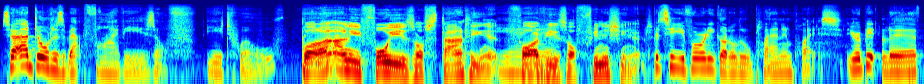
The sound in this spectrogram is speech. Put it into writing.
So our daughter's about five years off year twelve, Well, only four years off starting it, Yeah. five years off finishing it. but see, you've already got a little plan in place. You're a bit left,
